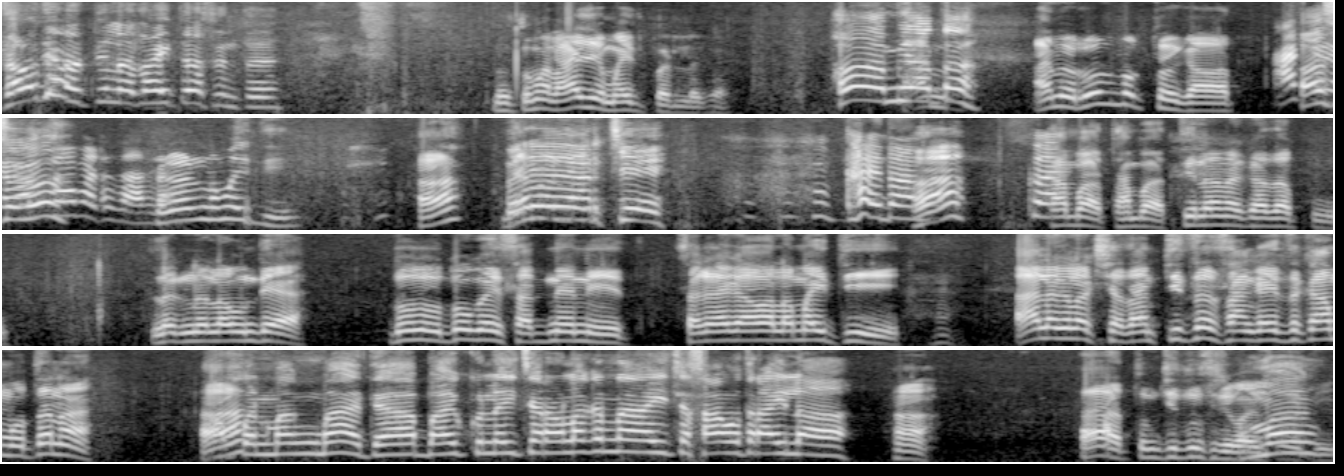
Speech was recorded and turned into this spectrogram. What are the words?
जाऊ दे ना तिला जायचं असेल तर. मग तुम्हाला आज हे माहीत पडलं का? हा मी आता. आम्ही रोज बघतोय गावात. असं का सगळ्यांना माहिती. हा? बरे अर्चे काय दादा हा? थांबा थांबा. तिला नका दापू लग्न लावून द्या. दो दोघे साधण्याने आहेत. सगळ्या गावाला माहिती आलं का लक्षात? आणि तिचं सांगायचं काम होतं ना हा? आपण मग मा त्या बायकोला विचारावं लागेल ना आईच्या सावत राहिला. हा. हा तुमची दुसरी बायको मग होती.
